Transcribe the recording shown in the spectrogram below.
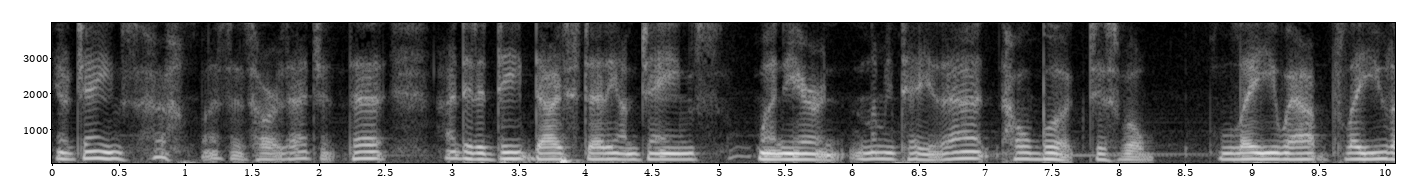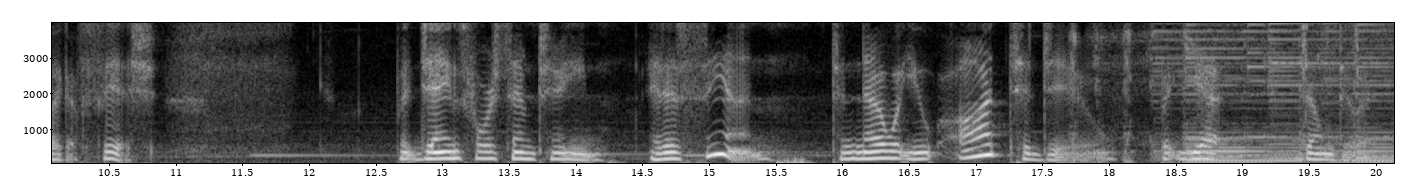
You know, James, huh, is hard. That that I did a deep dive study on James one year, and let me tell you, that whole book just will lay you out, flay you like a fish. But James 4:17, it is sin to know what you ought to do, but yet don't do it.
